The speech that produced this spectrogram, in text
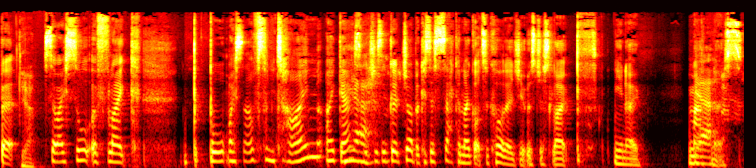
But Yeah. so I sort of like bought myself some time, I guess, Yeah. which is a good job because the second I got to college, it was just like, you know, madness.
